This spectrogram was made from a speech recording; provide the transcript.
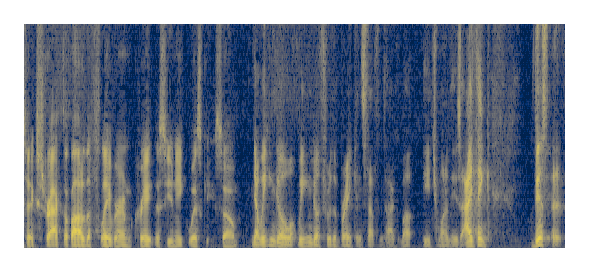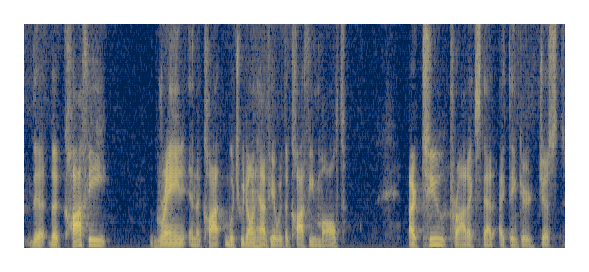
to extract a lot of the flavor and create this unique whiskey. So Yeah, we can go. We can go through the break and stuff and talk about each one of these. I think this uh, the the Coffey grain and the co- which we don't have here with the Coffey malt are two products that I think are just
